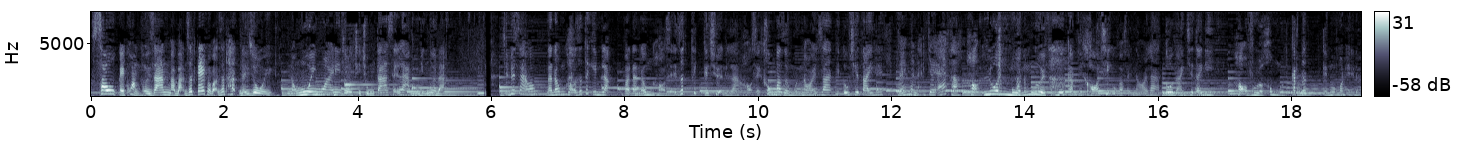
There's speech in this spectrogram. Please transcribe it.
Sau cái khoảng thời gian mà bạn rất ghét và bạn rất hận đấy rồi nó nguôi ngoai đi rồi thì chúng ta sẽ làm những người bạn. Chị biết sao không? Đàn ông họ rất thích im lặng và đàn ông họ sẽ rất thích cái chuyện là họ sẽ không bao giờ muốn nói ra cái câu chia tay hết. Để mình lại chơi ác hả? Họ luôn muốn người phụ nữ cảm thấy khó chịu và phải nói là tôi và anh chia tay đi. Họ vừa không muốn cắt đứt cái mối quan hệ đấy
